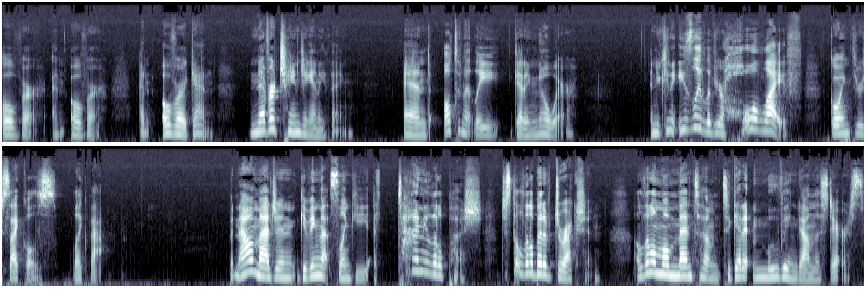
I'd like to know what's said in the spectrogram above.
over and over and over again, never changing anything, and ultimately getting nowhere. And you can easily live your whole life going through cycles like that. But now imagine giving that slinky a tiny little push, just a little bit of direction, a little momentum to get it moving down the stairs.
